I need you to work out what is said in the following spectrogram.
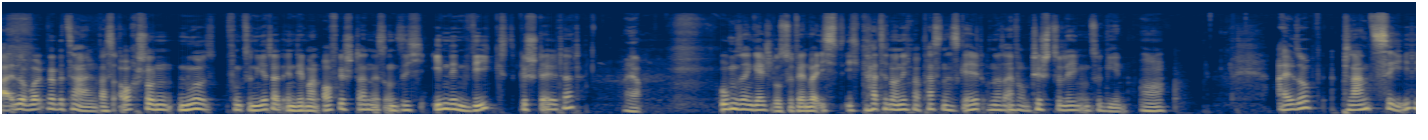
also wollten wir bezahlen, was auch schon nur funktioniert hat, indem man aufgestanden ist und sich in den Weg gestellt hat. Ja. Um sein Geld loszuwerden, weil ich, ich hatte noch nicht mal passendes Geld, um das einfach den Tisch zu legen und zu gehen. Mhm. Also Plan C,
